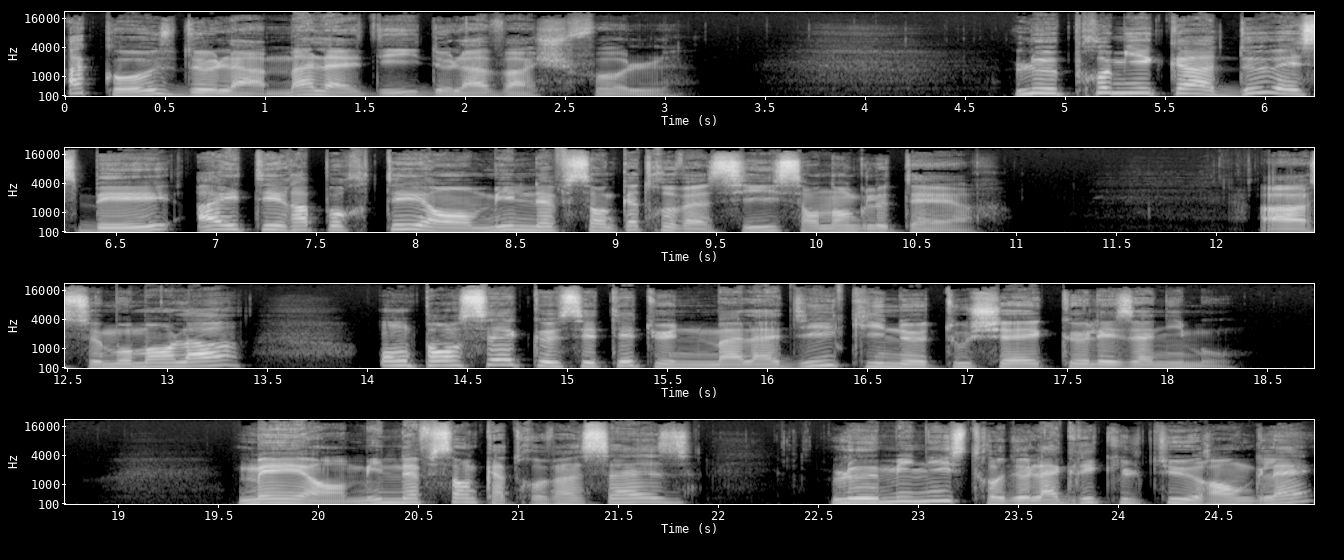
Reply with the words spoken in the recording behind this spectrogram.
à cause de la maladie de la vache folle. Le premier cas d'ESB a été rapporté en 1986 en Angleterre. À ce moment-là, on pensait que c'était une maladie qui ne touchait que les animaux. Mais en 1996, le ministre de l'Agriculture anglais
